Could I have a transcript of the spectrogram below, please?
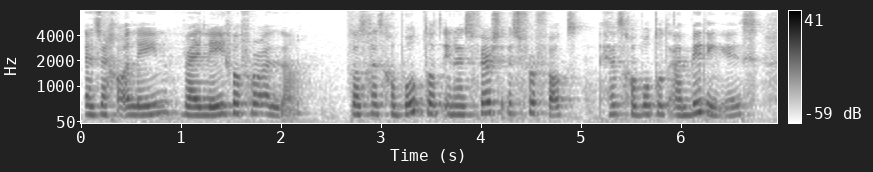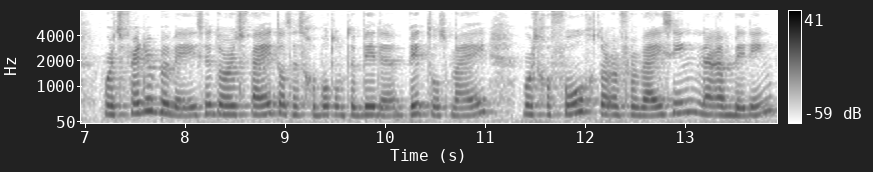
en zeggen alleen: Wij leven voor Allah. Dat het gebod dat in het vers is vervat, het gebod tot aanbidding is, wordt verder bewezen door het feit dat het gebod om te bidden, bid tot mij, wordt gevolgd door een verwijzing naar aanbidding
